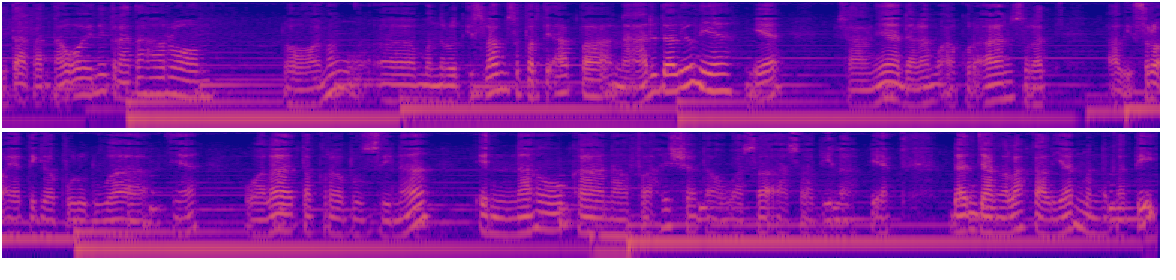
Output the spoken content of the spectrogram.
kita akan tahu oh ini ternyata haram. Loh emang uh, menurut Islam seperti apa? Nah ada dalilnya ya. Misalnya dalam Al-Quran surat Al-Isra ayat 32 ya. Wala taqrabuz zina innahu kana fahisyata wa sabila ya dan janganlah kalian mendekati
